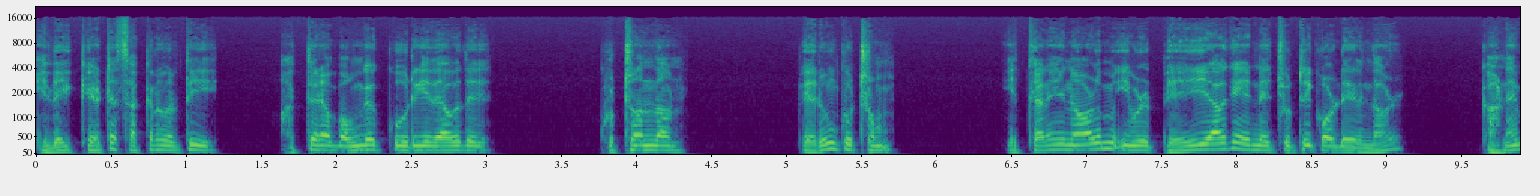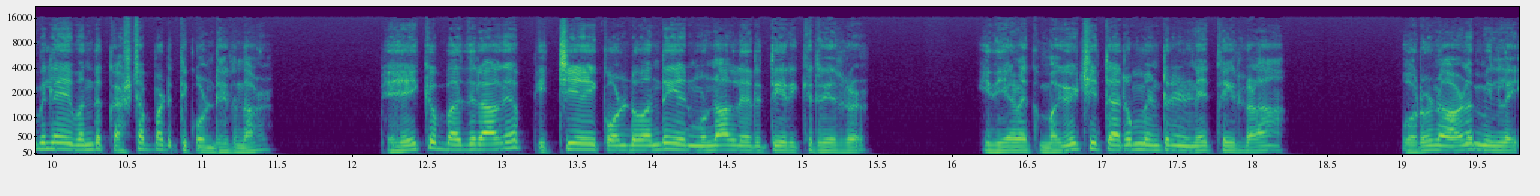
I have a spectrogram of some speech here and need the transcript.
இதை கேட்ட சக்கரவர்த்தி அத்தனை பொங்க கூறியதாவது குற்றம்தான் பெரும் குற்றம். இத்தனை நாளும் இவள் பேயாக என்னை சுற்றி கொண்டிருந்தாள் கனவிலே வந்து கஷ்டப்படுத்தி கொண்டிருந்தாள். பேய்க்கு பதிலாக பிச்சையை கொண்டு வந்து என் முன்னால் நிறுத்தியிருக்கிறீர்கள். இது எனக்கு மகிழ்ச்சி தரும் என்று நினைத்தீர்களா? ஒரு நாளும் இல்லை.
